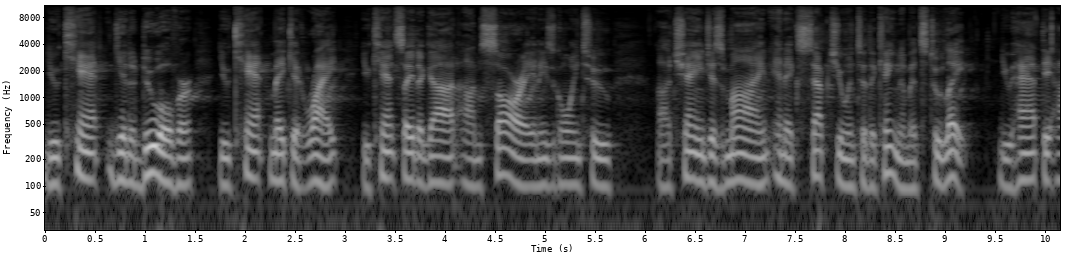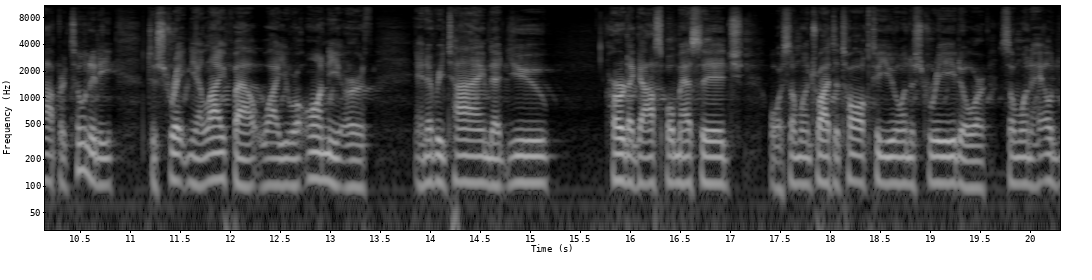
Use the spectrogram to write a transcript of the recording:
You can't get a do over. You can't make it right. You can't say to God, I'm sorry, and He's going to uh, change His mind and accept you into the kingdom. It's too late. You had the opportunity to straighten your life out while you were on the earth. And every time that you heard a gospel message, or someone tried to talk to you on the street, or someone held,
